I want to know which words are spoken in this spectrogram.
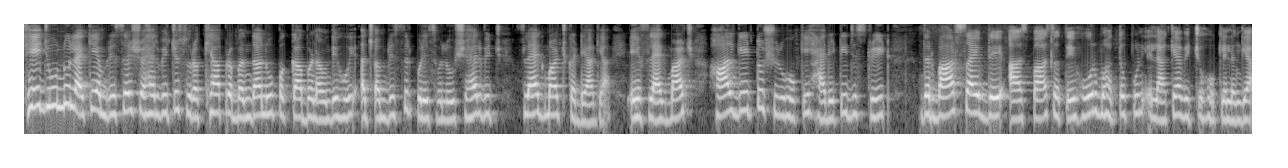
6 ਜੂਨ ਨੂੰ ਲੈ ਕੇ ਅੰਮ੍ਰਿਤਸਰ ਸ਼ਹਿਰ ਵਿੱਚ ਸੁਰੱਖਿਆ ਪ੍ਰਬੰਧਾਂ ਨੂੰ ਪੱਕਾ ਬਣਾਉਂਦੇ ਹੋਏ ਅੱਜ ਅੰਮ੍ਰਿਤਸਰ ਪੁਲਿਸ ਵੱਲੋਂ ਸ਼ਹਿਰ ਵਿੱਚ ਫਲੈਗ ਮਾਰਚ ਕੱਢਿਆ ਗਿਆ। ਇਹ ਫਲੈਗ ਮਾਰਚ ਹਾਲ ਗੇਟ ਤੋਂ ਸ਼ੁਰੂ ਹੋ ਕੇ ਹੈਰੀਟੇਜ ਸਟਰੀਟ ਦਰਬਾਰ ਸਾਹਿਬ ਦੇ ਆਸ-ਪਾਸ ਅਤੇ ਹੋਰ ਮਹੱਤਵਪੂਰਨ ਇਲਾਕਿਆਂ ਵਿੱਚੋਂ ਹੋ ਕੇ ਲੰਘਿਆ।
